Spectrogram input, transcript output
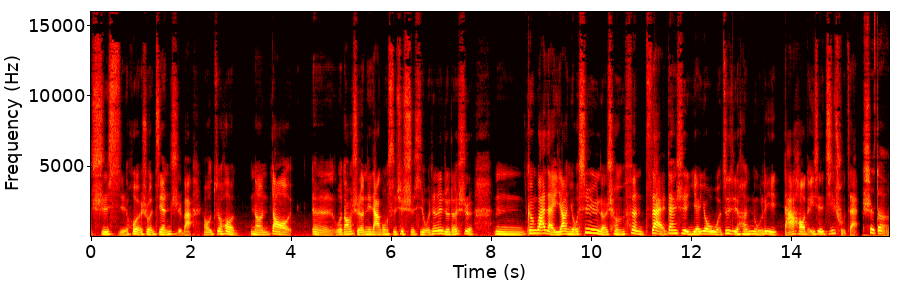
实习或者说兼职吧，然后最后能到。嗯，我当时的那家公司去实习，我真的觉得是，嗯，跟瓜仔一样有幸运的成分在，但是也有我自己很努力打好的一些基础在。是的，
